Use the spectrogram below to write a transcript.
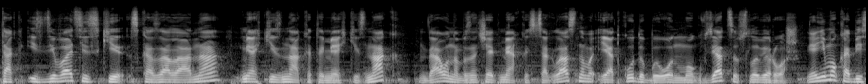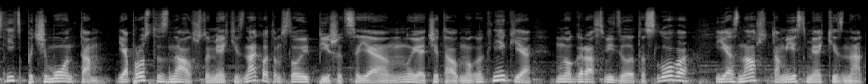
Так издевательски сказала она. Мягкий знак — это мягкий знак. Да, он обозначает мягкость согласного, и откуда бы он мог взяться в слове «рожь». Я не мог объяснить, почему он там. Я просто знал, что мягкий знак в этом слове пишется. Я, ну, я читал много книг, я много раз видел это слово, я знал, что там есть мягкий знак.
